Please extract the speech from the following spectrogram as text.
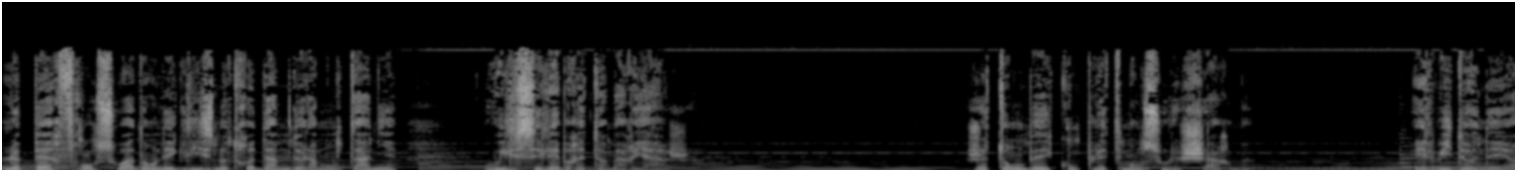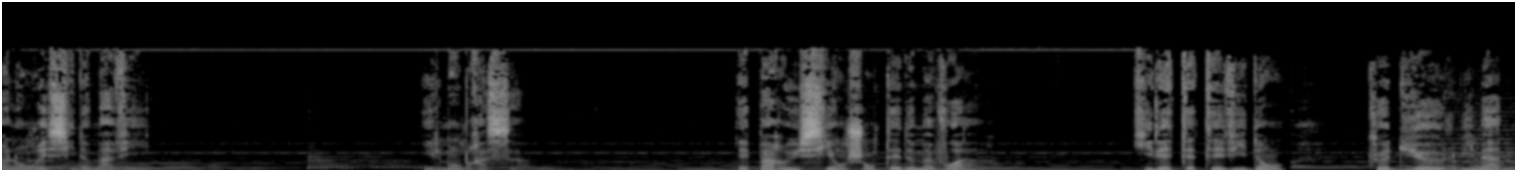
le Père François dans l'église Notre-Dame de la Montagne, où il célébrait un mariage. Je tombai complètement sous le charme et lui donnai un long récit de ma vie. Il m'embrassa et parut si enchanté de me voir qu'il était évident que Dieu lui-même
